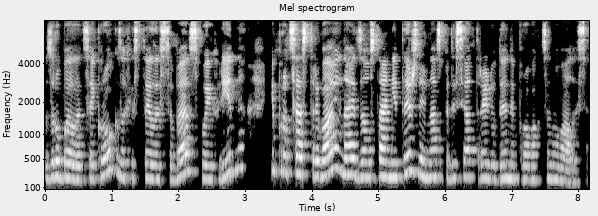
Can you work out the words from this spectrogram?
зробили цей крок, захистили себе, своїх рідних, і процес триває. Навіть за останній тиждень у нас 53 людини провакцинувалися.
